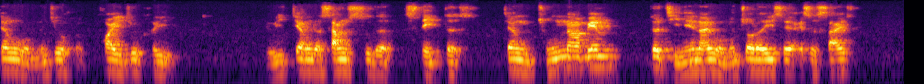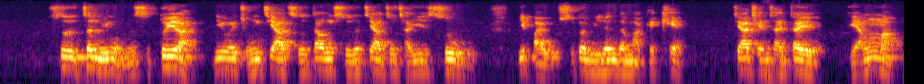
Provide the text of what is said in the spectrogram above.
这样我们就很快就可以有一这样的上市的 status。这样从那边这几年来我们做了一些 exercise，是证明我们是对了，因为从价值当时的价值才一十五。一百五十个 million 的 market cap，价钱才在两毛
